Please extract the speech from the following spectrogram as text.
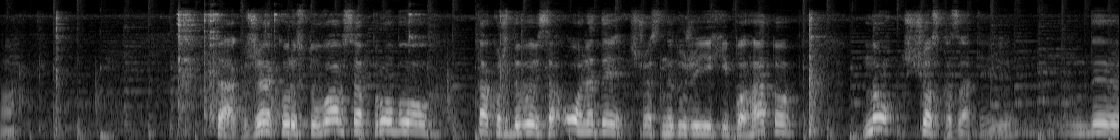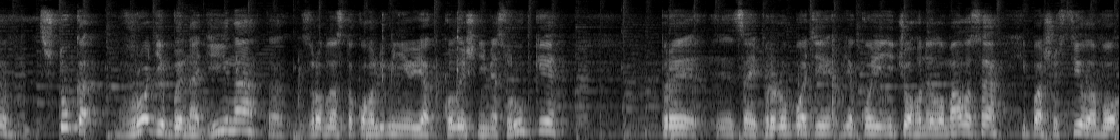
О. Так, вже користувався, пробував. Також дивився огляди, щось не дуже їх і багато. Ну, що сказати. Е, Штука вроді би надійна, зроблена з такого алюмінію, як колишні м'ясорубки. При, е, цей, при роботі, в якої нічого не ламалося, хіба що стіл або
